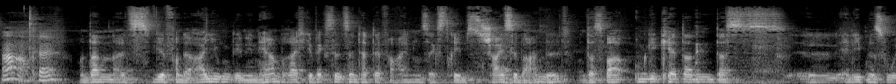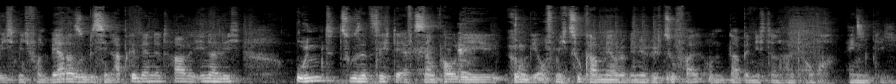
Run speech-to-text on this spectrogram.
Ah, okay. Und dann, als wir von der A-Jugend in den Herrenbereich gewechselt sind, hat der Verein uns extrem scheiße behandelt. Und das war umgekehrt dann das äh, Erlebnis, wo ich mich von Werder so ein bisschen abgewendet habe innerlich und zusätzlich der FC St. Pauli irgendwie auf mich zukam, mehr oder weniger durch Zufall. Und da bin ich dann halt auch hängen geblieben.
